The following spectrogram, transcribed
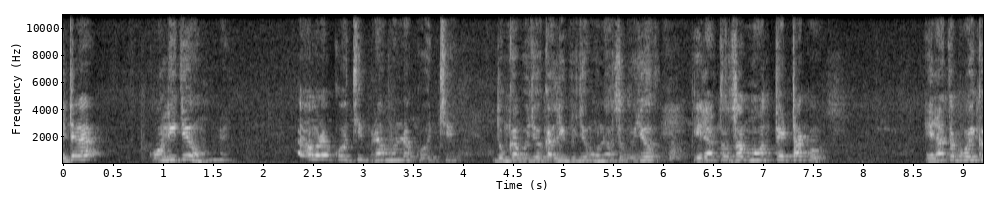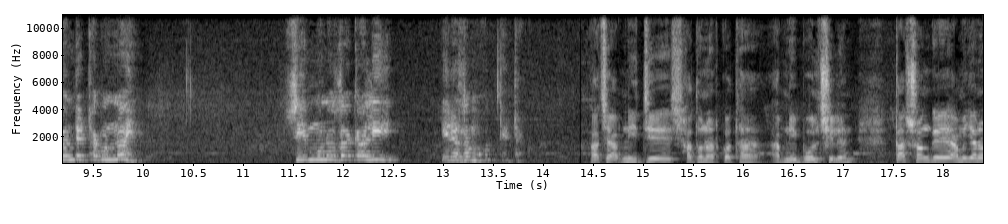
এটা কলিতে নাই আমরা করছি, ব্রাহ্মণরা করছে, দুর্গা পুজো, কালী পুজো, মনসা পুজো, এরা তো সব মত্তের ঠাকুর। এরা তো বৈকুণ্ঠের ঠাকুর নয়। শিব, মনসা, কালী, এরা সব মত্তের ঠাকুর। আচ্ছা আপনি যে সাধনার কথা আপনি বলছিলেন, তার সঙ্গে আমি যেন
